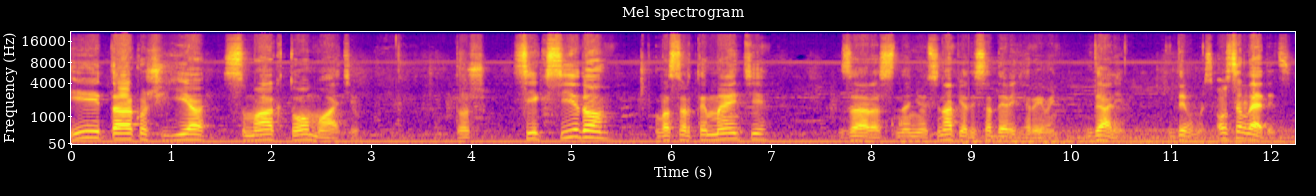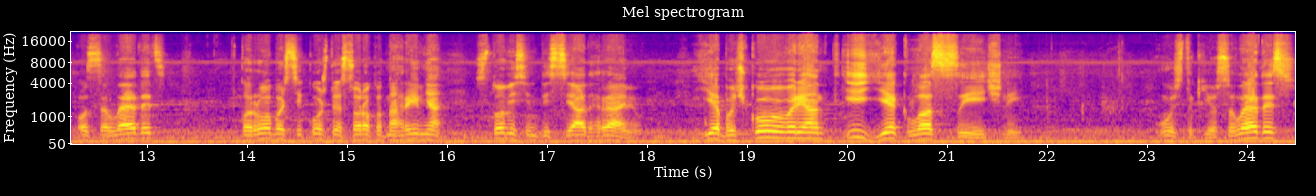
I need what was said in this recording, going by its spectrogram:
І також є смак томатів. Тож, сік Сідо в асортименті. Зараз на нього ціна 59 гривень. Далі. Дивимось. Оселедець. Оселедець в коробочці коштує 41 гривня 180 грамів. Є бочковий варіант і є класичний. Ось такий оселедець.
